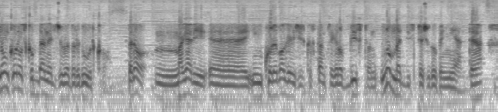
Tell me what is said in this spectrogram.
Non conosco bene il giocatore turco, però mh, magari eh, in quelle poche circostanze che l'ho visto non mi è dispiaciuto per niente, eh.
